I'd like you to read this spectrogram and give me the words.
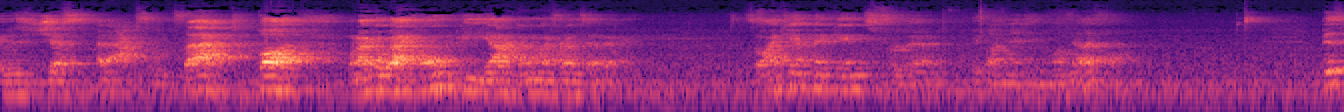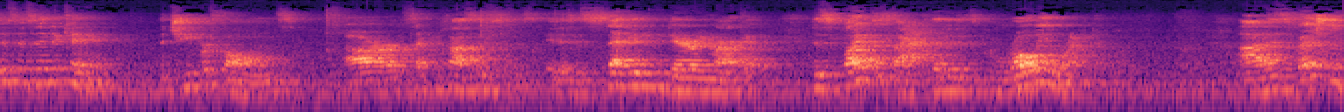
It was just an absolute fact. But when I go back home to PEI, none of my friends have any. So I can't make games for them if I'm making one iPhone. Business is indicating the cheaper phones are second-class citizens. It is a secondary market, despite the fact that it is growing rapidly, uh, especially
